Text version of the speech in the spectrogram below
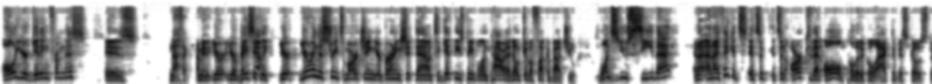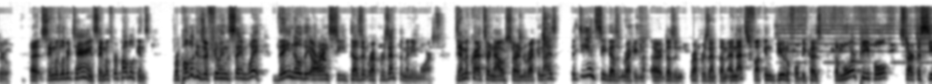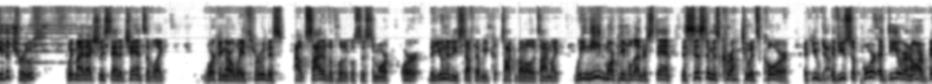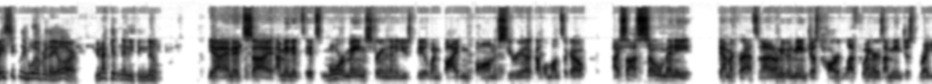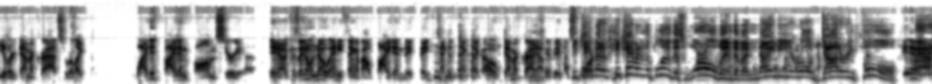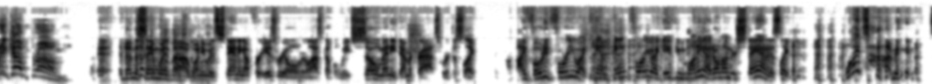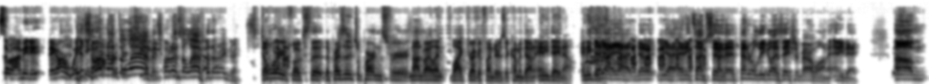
all you're getting from this is nothing. I mean, you're you're basically yeah. you're you're in the streets marching, you're burning shit down to get these people in power that don't give a fuck about you. Once you see that, and I, and I think it's it's a it's an arc that all political activists goes through. Uh, same with libertarians, same with Republicans. Republicans are feeling the same way. They know the RNC doesn't represent them anymore. Democrats are now starting to recognize the DNC doesn't recognize or doesn't represent them, and that's fucking beautiful because the more people start to see the truth, we might actually stand a chance of like working our way through this outside of the political system or or the unity stuff that we talk about all the time. Like we need more people to understand the system is corrupt to its core. If you yeah. if you support a D or an R, basically whoever they are, you're not getting anything new. Yeah, and it's uh, I mean it's it's more mainstream than it used to be when Biden bombed Syria a couple months ago. I saw so many Democrats, and I don't even mean just hard left wingers. I mean just regular Democrats who were like, "Why did Biden bomb Syria?" You know, because they don't know anything about Biden. They they tend to think like, "Oh, Democrats." Yeah. he came out of he came out of the blue, this whirlwind of a ninety year old doddering fool. Yeah. Where did he come from? And then the same with uh, when he was standing up for Israel over the last couple of weeks. So many Democrats were just like, I voted for you. I campaigned for you. I gave you money. I don't understand. And it's like, what? I mean, so I mean, it, they are waking. It's hard not to laugh. It's hard not to laugh at their ignorance. Don't worry, folks. The the presidential pardons for nonviolent black drug offenders are coming down any day now. Any day. yeah, yeah, no, yeah, anytime soon. Federal legalization of marijuana any day. Um,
